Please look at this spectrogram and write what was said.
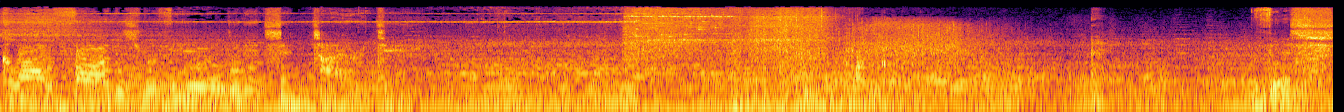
Cloud fog is revealed in its entirety. This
